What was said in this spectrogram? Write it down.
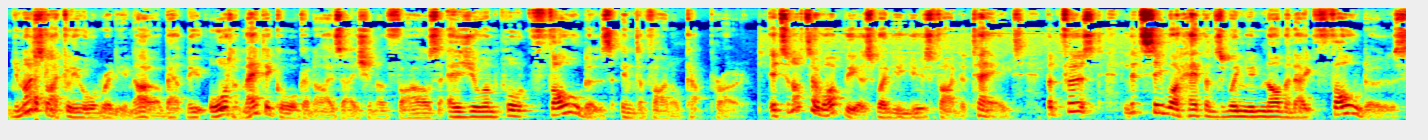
You most likely already know about the automatic organisation of files as you import folders into Final Cut Pro. It's not so obvious when you use Finder tags, but first let's see what happens when you nominate folders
